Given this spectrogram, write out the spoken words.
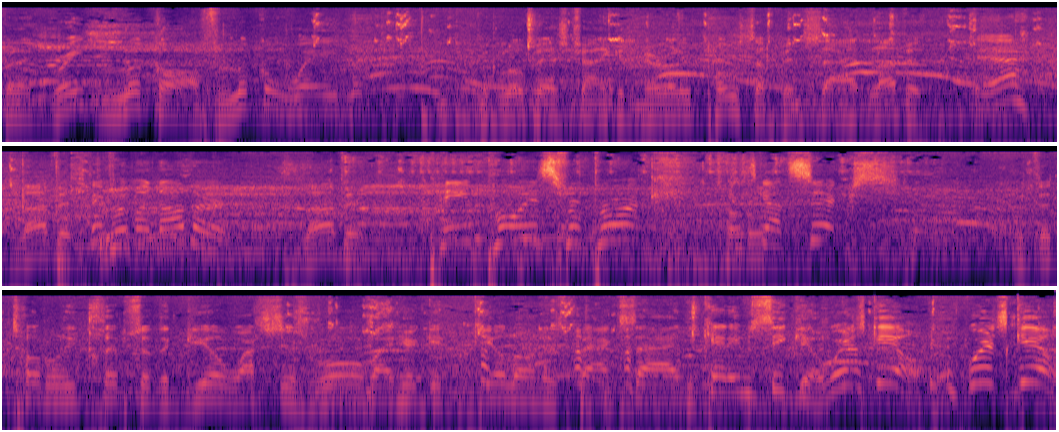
But a great look off, look away. Look. Lopez trying to get an early post up inside. Love it. Yeah. Love it. Give him another. Love it. Paint points for Brook. He's got six with the total eclipse of the Gill. Watch this roll right here, getting Gill on his backside. You can't even see Gill. Where's Gill? Where's Gill?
